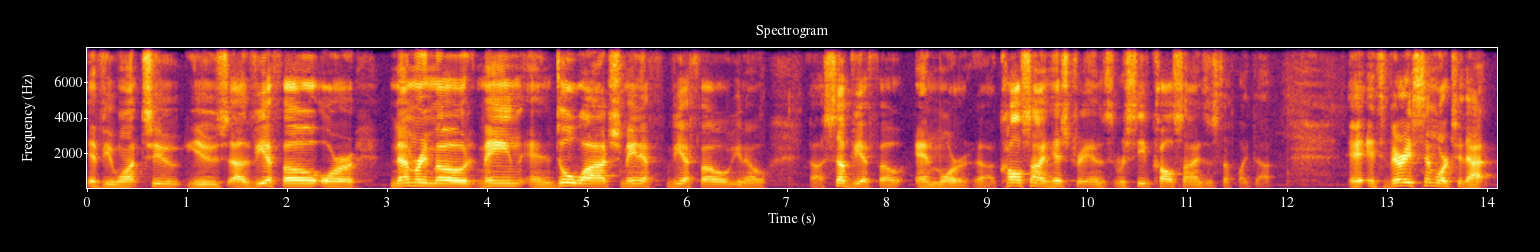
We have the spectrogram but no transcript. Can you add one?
if you want to use uh, VFO or memory mode, main and dual watch, main VFO, you know, uh, sub VFO, and more. Uh, call sign history and receive call signs and stuff like that. It, it's very similar to that.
